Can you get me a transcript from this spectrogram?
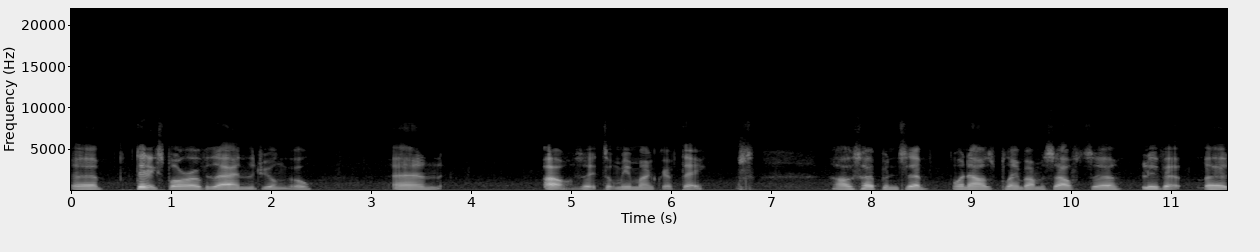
Uh, didn't explore over there in the jungle. And Oh, so it took me a Minecraft day. I was hoping to, when I was playing by myself, to leave it uh,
